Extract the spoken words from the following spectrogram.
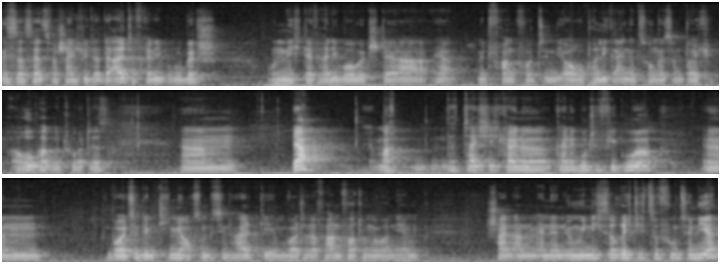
ist das jetzt wahrscheinlich wieder der alte Freddy Bobic und nicht der Freddy Bobic, der ja, mit Frankfurt in die Europa League eingezogen ist und durch Europa getourt ist. Ähm, ja, macht tatsächlich keine, keine gute Figur. Ähm, wollte dem Team ja auch so ein bisschen Halt geben, wollte da Verantwortung übernehmen. Scheint am Ende irgendwie nicht so richtig zu funktionieren.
